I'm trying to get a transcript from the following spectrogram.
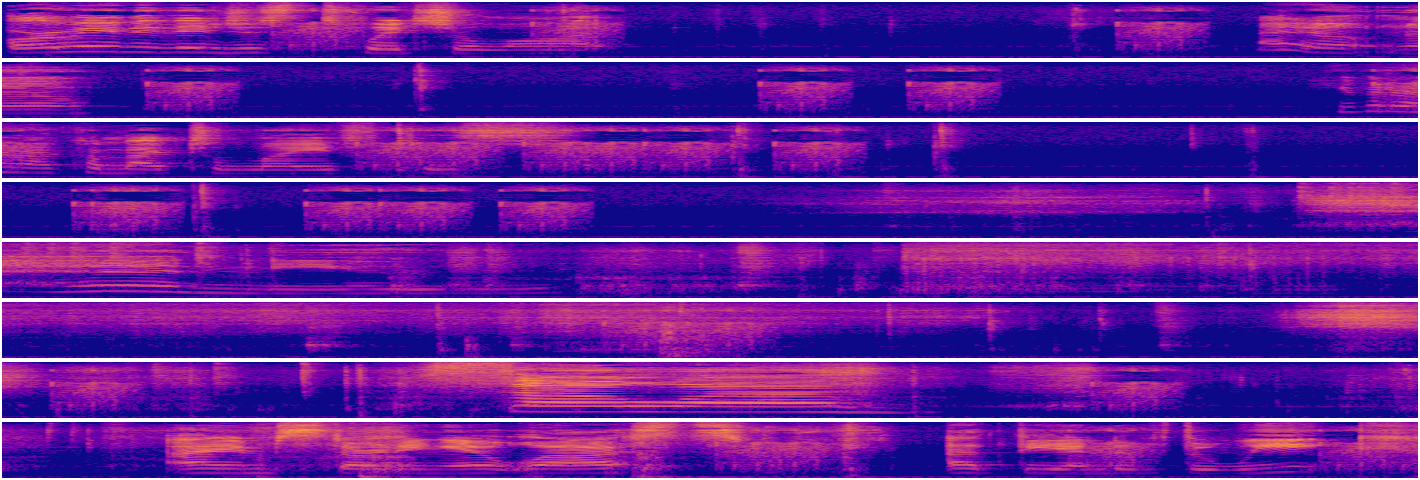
Or maybe they just twitch a lot. I don't know. You better not come back to life, because... Anywho. So, um, I am starting Outlast at the end of the week.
